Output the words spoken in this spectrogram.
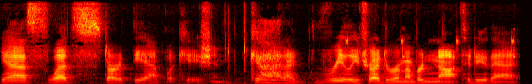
Yes, let's start the application. God, I really tried to remember not to do that.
